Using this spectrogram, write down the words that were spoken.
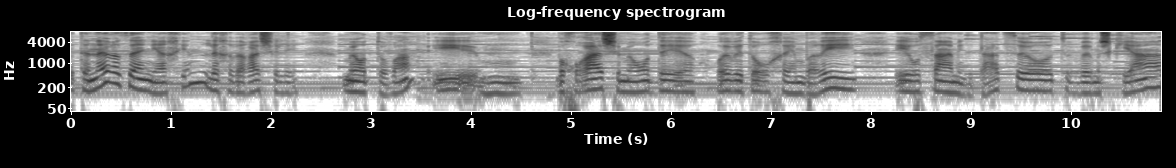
את הנר הזה אני אכין לחברה שלי מאוד טובה. היא בחורה שמאוד אוהבת אורח חיים בריא, היא עושה מדיטציות ומשקיעה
